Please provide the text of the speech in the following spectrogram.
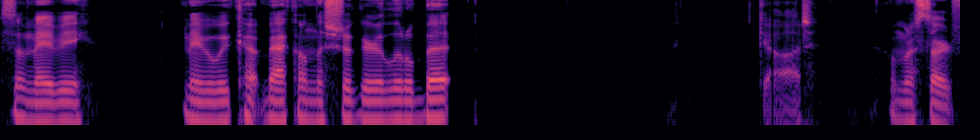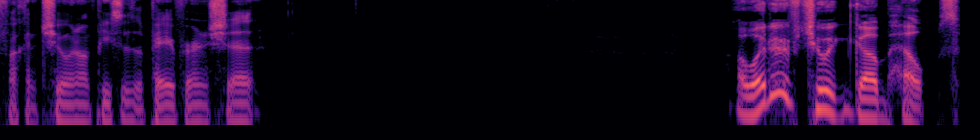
So maybe maybe we cut back on the sugar a little bit. God. I'm going to start fucking chewing on pieces of paper and shit. I wonder if chewing gum helps.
